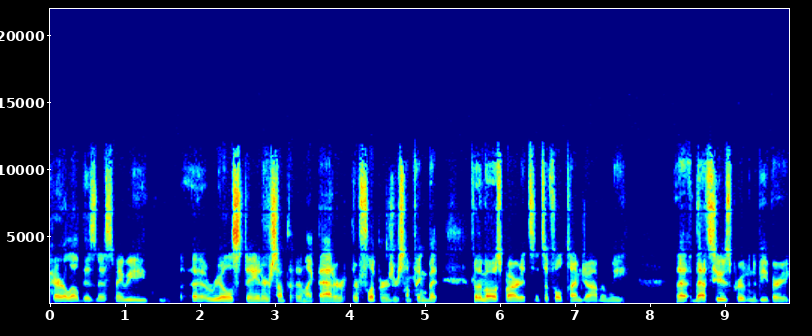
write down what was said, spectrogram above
parallel business maybe real estate or something like that or they're flippers or something but for the most part it's it's a full-time job and we that, that's who's proven to be very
